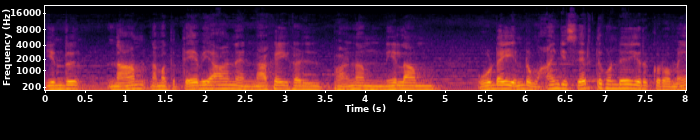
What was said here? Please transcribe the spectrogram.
இன்று நாம் நமக்கு தேவையான நகைகள் பணம் நிலம் உடை என்று வாங்கி சேர்த்து கொண்டே இருக்கிறோமே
